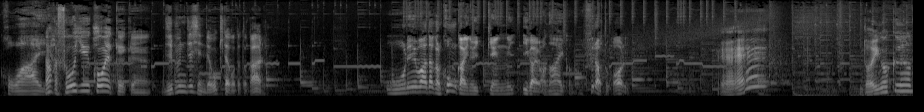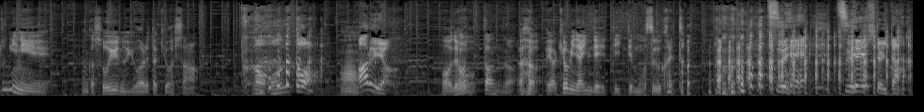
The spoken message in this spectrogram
怖い。なんかそういう怖い経験自分自身で起きたこととかある？俺はだから今回の一件以外はないかな。フラとかある？えー、大学の時になんかそういうの言われた気はしたな。あ本当？うん。ああるやん。でもたんだ。いや興味ないんでって言ってもうすぐ帰った 強え強え人いた。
